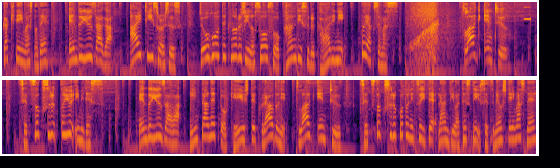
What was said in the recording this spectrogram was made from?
が来ていますので、エンドユーザーが IT sources 情報テクノロジーのソースを管理する代わりにと訳せます。Plug into, 接続するという意味です。エンドユーザーはインターネットを経由してクラウドに plug into 接続することについてランディはテストに説明をしていますね。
